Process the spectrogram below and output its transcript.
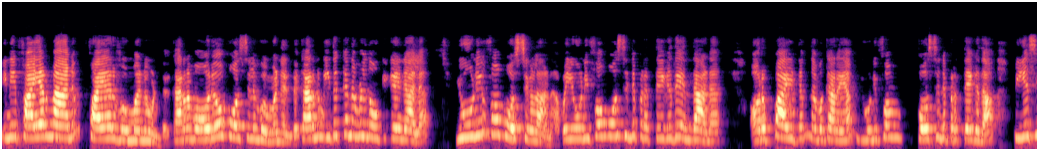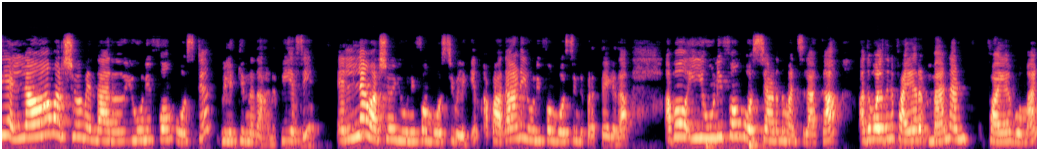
ഇനി ഫയർമാനും ഫയർ വുമനും ഉണ്ട്. കാരണം ഓരോ പോസ്റ്റിലും വുമൺ ഉണ്ട്. കാരണം ഇതൊക്കെ നമ്മൾ നോക്കിക്കഴിഞ്ഞാൽ യൂണിഫോം പോസ്റ്റുകളാണ് അപ്പൊ യൂണിഫോം പോസ്റ്റിന്റെ പ്രത്യേകത എന്താണ്? ഉറപ്പായിട്ടും നമുക്കറിയാം യൂണിഫോം പോസ്റ്റിന്റെ പ്രത്യേകത പി എസ് സി എല്ലാ വർഷവും എന്തായിരുന്നു യൂണിഫോം പോസ്റ്റ് വിളിക്കുന്നതാണ്. പി എസ് സി എല്ലാ വർഷവും യൂണിഫോം പോസ്റ്റ് വിളിക്കും. അപ്പൊ അതാണ് യൂണിഫോം പോസ്റ്റിന്റെ പ്രത്യേകത. അപ്പോ ഈ യൂണിഫോം പോസ്റ്റ് ആണെന്ന് മനസ്സിലാക്കുക. അതുപോലെ തന്നെ ഫയർമാൻ ആൻഡ് ഫയർ വുമാൻ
